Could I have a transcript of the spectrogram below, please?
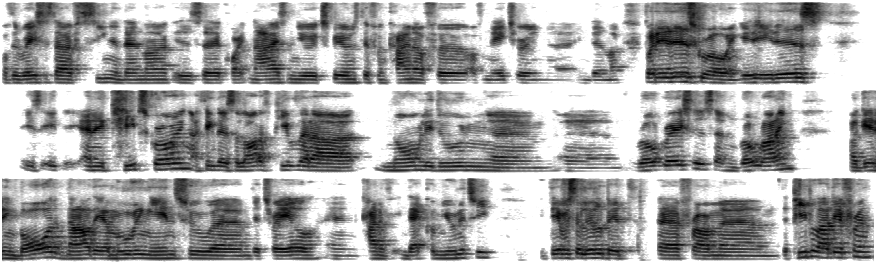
of the races that I've seen in Denmark is uh, quite nice, and you experience different kind of uh, of nature in uh, in Denmark. But it is growing. it, it is, is it, and it keeps growing. I think there's a lot of people that are normally doing um, uh, road races and road running are getting bored. Now they are moving into um, the trail and kind of in that community. It differs a little bit uh, from um, the people are different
